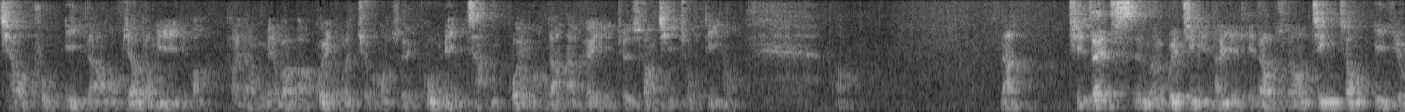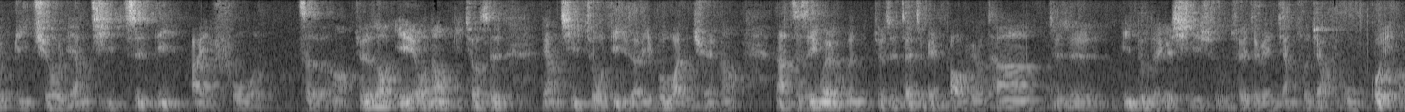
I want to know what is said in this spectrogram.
巧苦易然后比较容易啊，好像没有办法跪那么久哦，所以固定常跪哦，让他可以就是双膝着地哦。啊，那其实，在四门归敬里，他也提到说，经中亦有比丘两膝置地白佛。者哈，就是说也有那种比丘是两膝着地的，也不完全哦。那只是因为我们就是在这边保留它，就是印度的一个习俗，所以这边讲说叫护跪哈。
